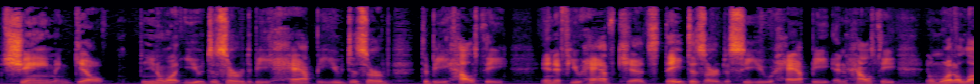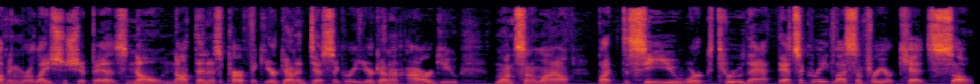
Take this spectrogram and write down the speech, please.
Shame and guilt. You know what? You deserve to be happy. You deserve to be healthy. And if you have kids, they deserve to see you happy and healthy and what a loving relationship is. No, nothing is perfect. You're going to disagree. You're going to argue once in a while. But to see you work through that, that's a great lesson for your kids. So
